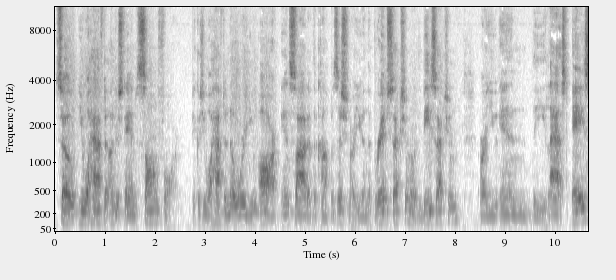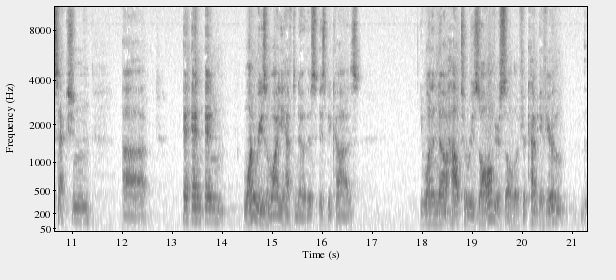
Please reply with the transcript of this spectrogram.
So you will have to understand song form because you will have to know where you are inside of the composition. Are you in the bridge section or the B section? Are you in the last A section? Uh, and, and, and one reason why you have to know this is because you want to know how to resolve your solo. If you're if you're the,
